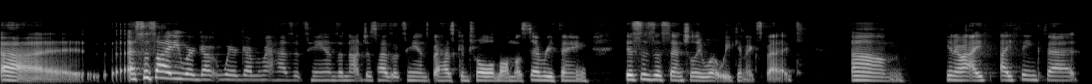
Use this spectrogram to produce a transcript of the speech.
uh, a society where go- where government has its hands and not just has its hands but has control of almost everything. This is essentially what we can expect. Um, you know i i think that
